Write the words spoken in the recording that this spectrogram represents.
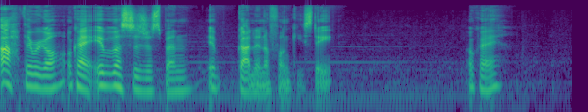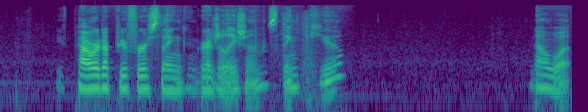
Ah, there we go. Okay, it must have just been... It got in a funky state. Okay. You've powered up your first thing. Congratulations. Thank you. Now what?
